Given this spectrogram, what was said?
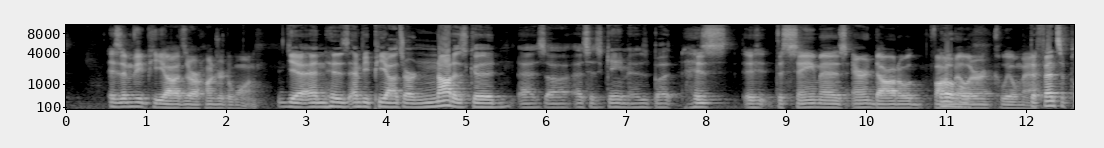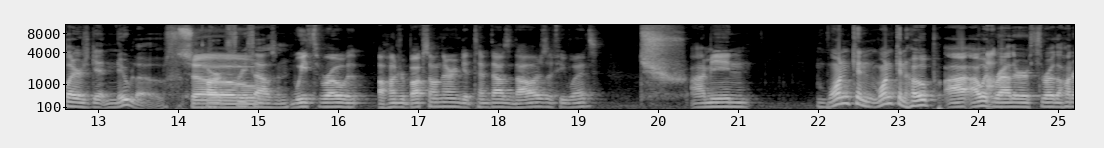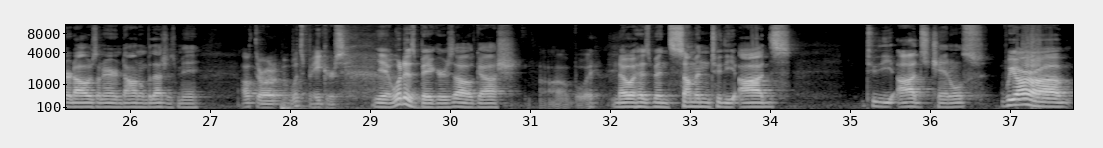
his MVP odds are hundred to one. Yeah, and his MVP odds are not as good as uh, as his game is, but His is the same as Aaron Donald, Von Oh. Miller, and Khalil Mack. defensive players get new love. so Part three thousand. We throw a hundred bucks on there and get ten thousand dollars if he wins. I mean, one can one can hope. I, I would I- rather throw the hundred dollars on Aaron Donald, but that's just me. I'll throw it. What's Baker's? Yeah, what is Baker's? Oh gosh. Oh boy. Noah has been summoned to the odds to the odds channels. We are uh,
